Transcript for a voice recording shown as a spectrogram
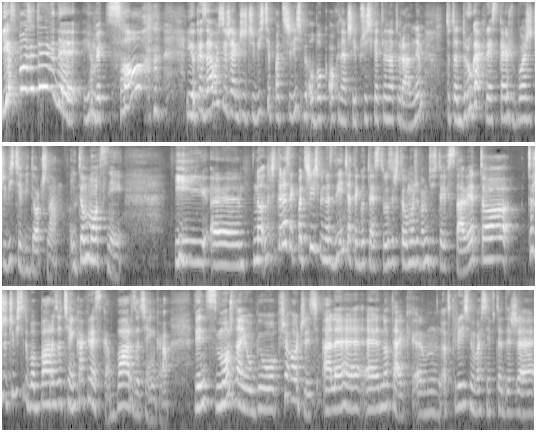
jest pozytywny! I ja mówię, co? I okazało się, że jak rzeczywiście patrzyliśmy obok okna, czyli przy świetle naturalnym, to ta druga kreska już była rzeczywiście widoczna. I to mocniej. I e, no, znaczy teraz jak patrzyliśmy na zdjęcia tego testu, zresztą może Wam gdzieś tutaj wstawię, to, to rzeczywiście to była bardzo cienka kreska, bardzo cienka, więc można ją było przeoczyć, ale e, no tak, odkryliśmy właśnie wtedy, że,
